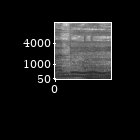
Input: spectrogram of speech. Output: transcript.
waar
